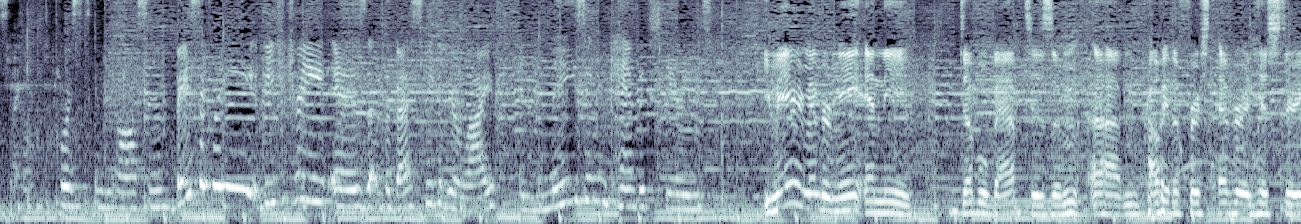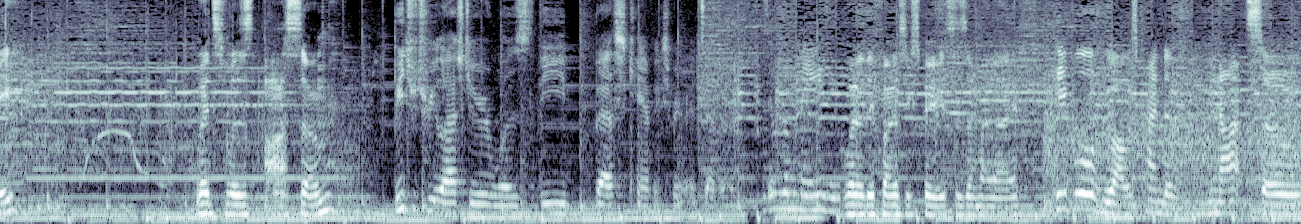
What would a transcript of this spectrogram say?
So, of course, it's going to be awesome. Basically, beach retreat is the best week of your life. An amazing camp experience. You may remember me in the double baptism, um, probably the first ever in history, which was awesome. Beach retreat last year was the best camp experience ever. It was amazing. One of the funnest experiences of my life. People who I was kind of not so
